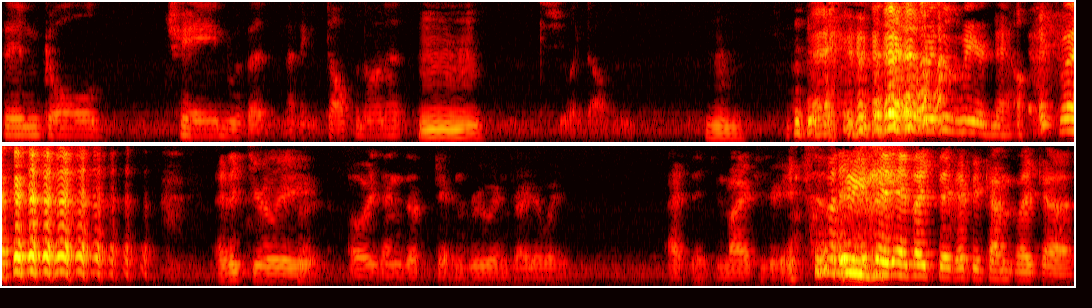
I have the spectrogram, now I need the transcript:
thin gold chain with a I think a dolphin on it. Mm. 'cause She liked dolphins. which is weird now. But I think jewelry always ends up getting ruined right away. I think, in my experience, it, it, it, like it, it becomes like uh,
